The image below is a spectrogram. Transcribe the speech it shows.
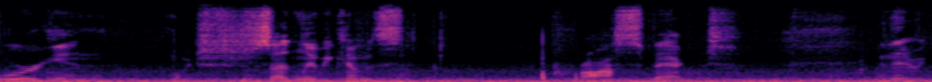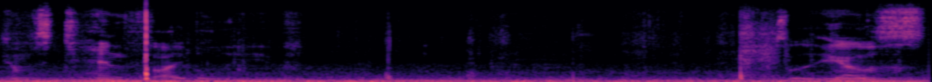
Oregon, which suddenly becomes Prospect. and then it becomes 10th, I believe. So, you know, this is,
